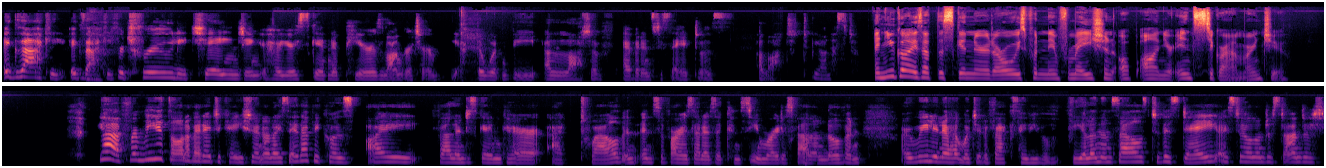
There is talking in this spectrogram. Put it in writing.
Exactly, exactly. For truly changing how your skin appears longer term. Yeah, there wouldn't be a lot of evidence to say it does a lot, to be honest. And you guys at the Skin Nerd are always putting information up on your Instagram, aren't you? Yeah, for me, it's all about education. And I say that because I fell into skincare at 12. And insofar as that as a consumer, I just fell in love. And I really know how much it affects how people feel in themselves. To this day, I still understand it.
